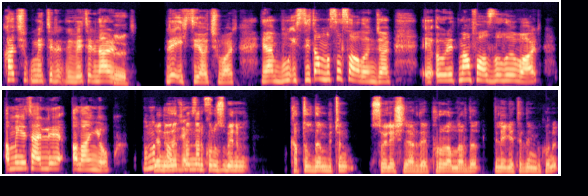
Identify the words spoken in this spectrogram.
kaç meter- veterinere Evet. ihtiyaç var? Yani bu istihdam nasıl sağlanacak? Ee, öğretmen fazlalığı var ama yeterli alan yok. Bunu Yani öğretmenler konusu benim katıldığım bütün söyleşilerde, programlarda dile getirdiğim bir konu.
